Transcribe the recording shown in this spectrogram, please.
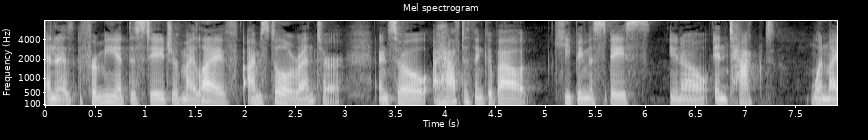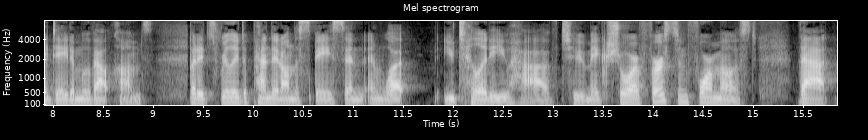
And as, for me at this stage of my life, I'm still a renter. And so I have to think about keeping the space, you know, intact when my day to move out comes. But it's really dependent on the space and, and what utility you have to make sure, first and foremost, that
